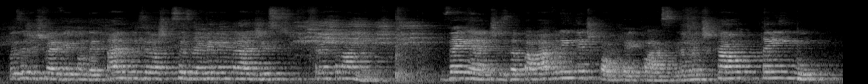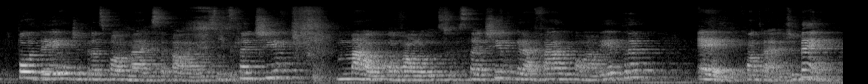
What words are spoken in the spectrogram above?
Depois a gente vai ver com detalhe, mas eu acho que vocês devem lembrar disso tranquilamente. Vem antes da palavrinha de qualquer classe gramatical, tem o poder de transformar essa palavra em substantivo mal com valor substantivo grafado com a letra L, contrário de bem.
